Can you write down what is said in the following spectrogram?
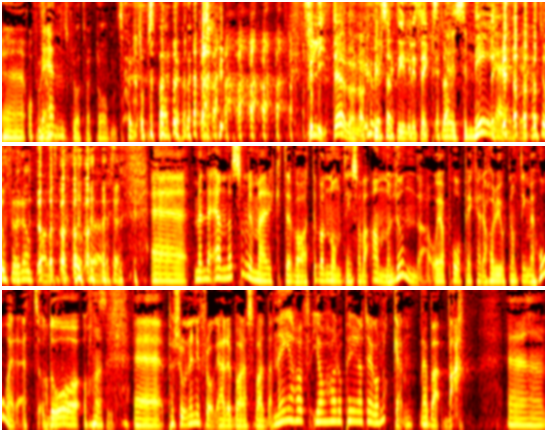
eh, och det en... skulle vara tvärtom. Så Uppspärrade. För lite ögonlock, vi satte in lite extra. Det är så mer. Jag tog från rumpan. Eh, men det enda som jag märkte var att det var någonting som var annorlunda och jag påpekade, har du gjort någonting med håret? Och då, och, eh, personen i fråga hade bara svarat, nej jag har, jag har opererat ögonlocken. Och jag bara, va? Eh,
